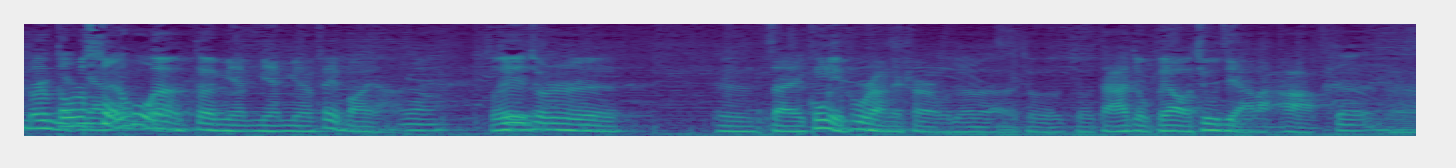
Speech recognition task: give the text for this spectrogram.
都是都是送对对免免免费保养，嗯，所以就是嗯，在公里数上这事儿，我觉得就就大家就不要纠结了啊。对，嗯，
